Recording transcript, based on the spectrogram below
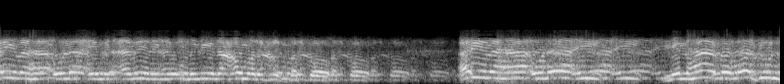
أين هؤلاء من أمير المؤمنين عمر بن الخطاب؟ أين هؤلاء من هذا الرجل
